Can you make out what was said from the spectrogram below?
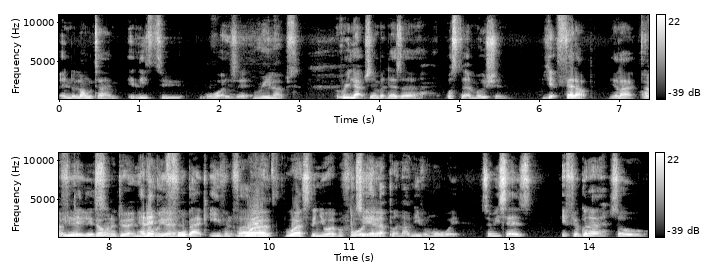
in the long term, it leads to what is it? relapse. Relapsing, but there's a what's the emotion? You get fed up. You're like, oh, Oh, yeah, you this. don't want to do it anymore. and then you yeah. fall back even further. worse, worse than you were before. So you yeah. end up putting on even more weight. So he says, if you're gonna, so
